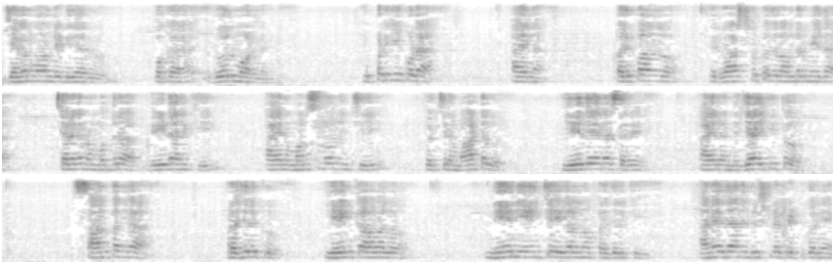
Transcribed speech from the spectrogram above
జగన్మోహన్ రెడ్డి గారు ఒక రోల్ మోడల్ అండి. ఇప్పటికీ కూడా ఆయన పరిపాలనలో రాష్ట్ర ప్రజలందరి మీద చెరగన ముద్ర వేయడానికి ఆయన మనసులో నుంచి వచ్చిన మాటలు ఏదైనా సరే ఆయన నిజాయితీతో శాంతంగా ప్రజలకు ఏం కావాలో నేను ఏం చేయగలను ప్రజలకి అనేదాన్ని దృష్టిలో పెట్టుకునే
